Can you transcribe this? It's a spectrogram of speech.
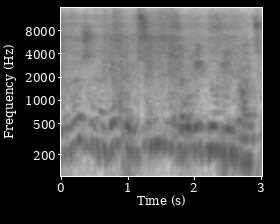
завершена. Дякую всім за плідну працю.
